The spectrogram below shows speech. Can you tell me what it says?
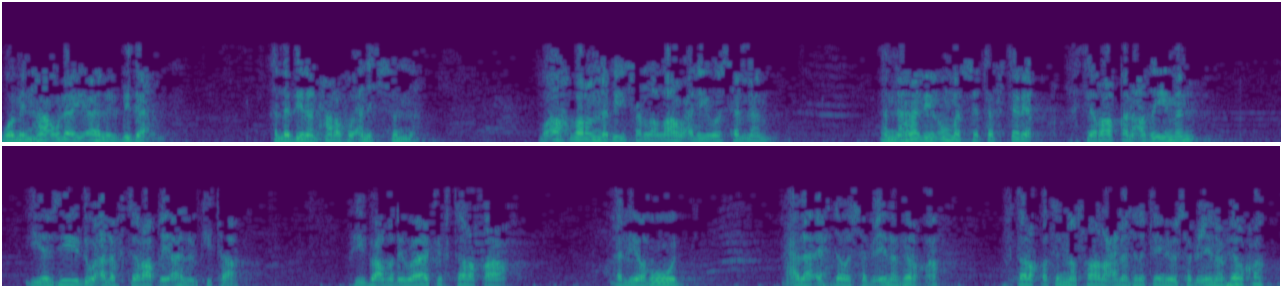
ومن هؤلاء أهل البدع الذين انحرفوا عن السنة. وأخبر النبي صلى الله عليه وسلم أن هذه الأمة ستفترق افتراقا عظيما يزيد على افتراق أهل الكتاب. في بعض الروايات افترق اليهود على 71 فرقة. افترقت النصارى على 72 فرقة.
